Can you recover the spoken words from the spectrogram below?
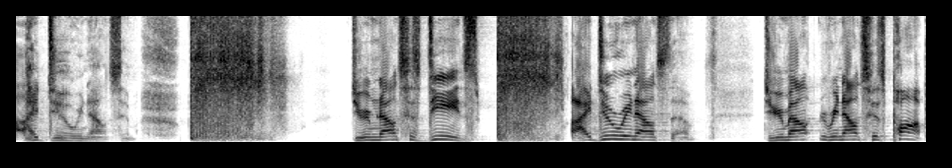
I do renounce him. Do you renounce his deeds? I do renounce them. Do you renounce his pomp?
